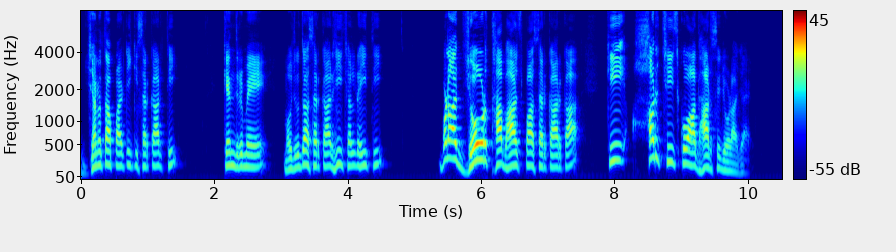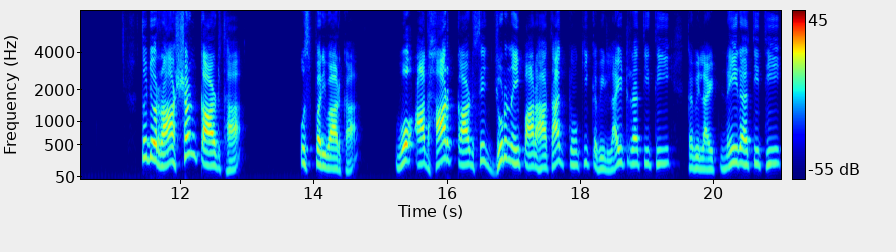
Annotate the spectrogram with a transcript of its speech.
जनता पार्टी की सरकार थी, केंद्र में मौजूदा सरकार ही चल रही थी। बड़ा ज़ोर था भाजपा सरकार का कि हर चीज़ को आधार से जोड़ा जाए। तो जो राशन कार्ड था उस परिवार का, वो आधार कार्ड से जुड़ नहीं पा रहा था क्योंकि कभी लाइट रहती थी, कभी लाइट नहीं रहती थी।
